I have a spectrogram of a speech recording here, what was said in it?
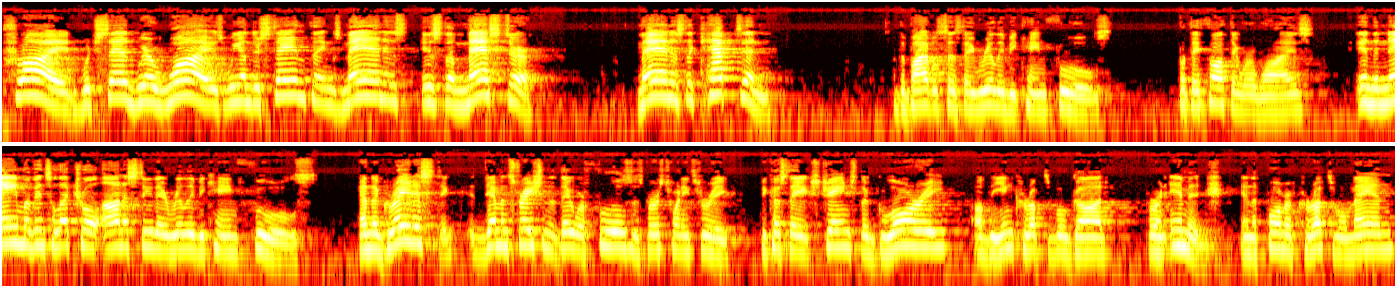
pride, which said we're wise, we understand things. Man is, is the master. Man is the captain. The Bible says they really became fools, but they thought they were wise. In the name of intellectual honesty, they really became fools. And the greatest demonstration that they were fools is verse 23, because they exchanged the glory of the incorruptible God for an image in the form of corruptible man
